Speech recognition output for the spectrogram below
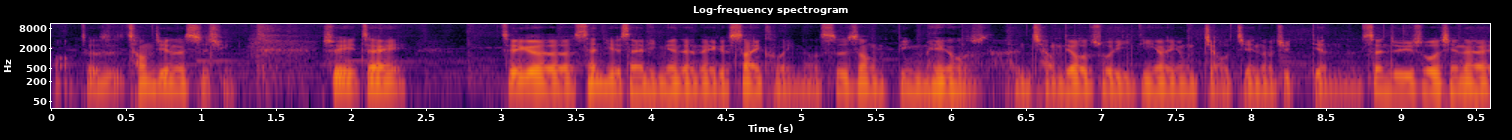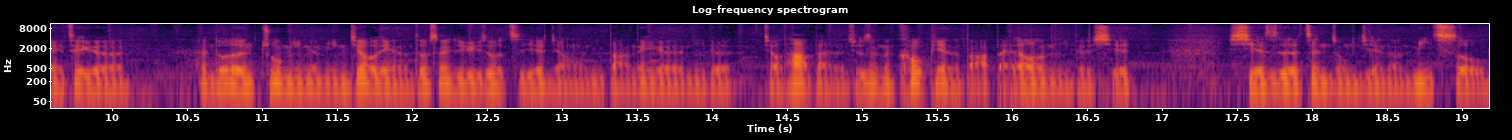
好，这是常见的事情。所以在这个三铁赛里面的那个 cycling 啊，事实上并没有很强调说一定要用脚尖呢去垫，甚至于说现在这个很多的著名的名教练啊，都甚至于说直接讲，你把那个你的脚踏板呢，就是那扣片呢，把它摆到你的鞋鞋子的正中间呢，midsole，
